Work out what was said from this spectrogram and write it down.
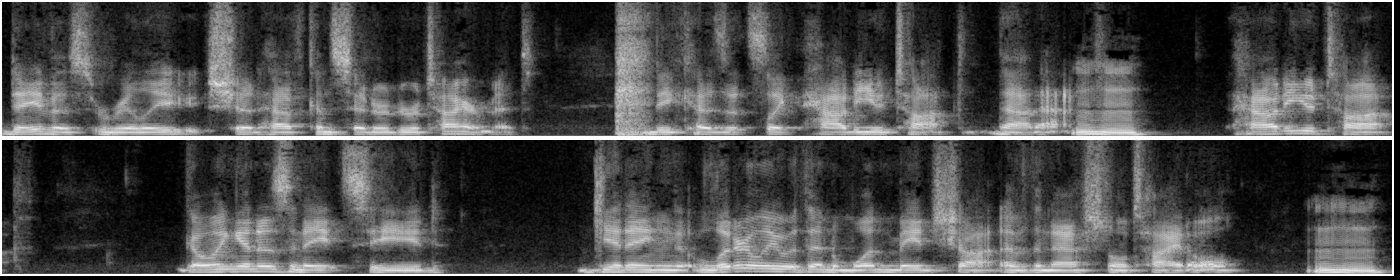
Davis really should have considered retirement because it's like, how do you top that act? Mm-hmm. How do you top going in as an eight seed, getting literally within one made shot of the national title, mm-hmm.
